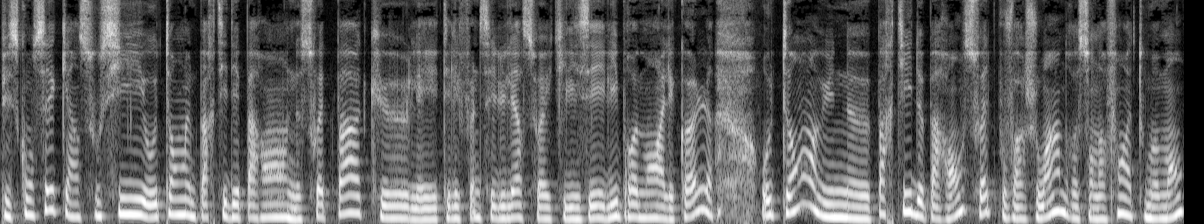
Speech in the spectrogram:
puisqu'on sait qu'un souci, autant une partie des parents ne souhaite pas que les téléphones cellulaires soient utilisés librement à l'école, autant une partie de parents souhaite pouvoir son enfant à tout moment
